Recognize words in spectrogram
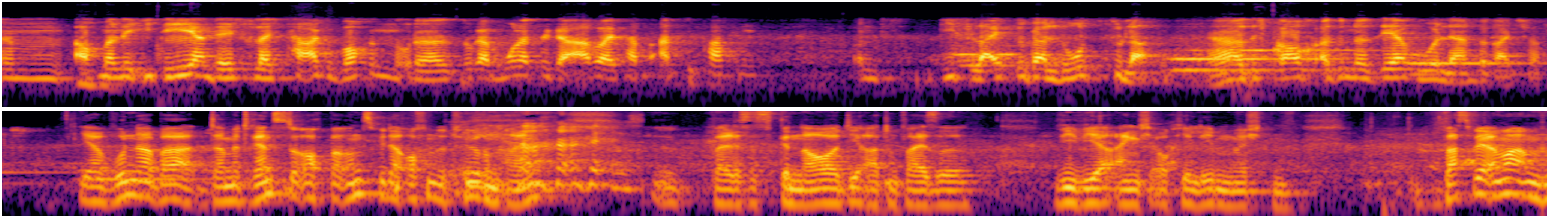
ähm, auch mal eine Idee, an der ich vielleicht Tage, Wochen oder sogar Monate gearbeitet habe, anzupassen und die vielleicht sogar loszulassen. Ja, also ich brauche also eine sehr hohe Lernbereitschaft. Ja, wunderbar. Damit rennst du auch bei uns wieder offene Türen ein, weil das ist genau die Art und Weise, wie wir eigentlich auch hier leben möchten. Was wir immer am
